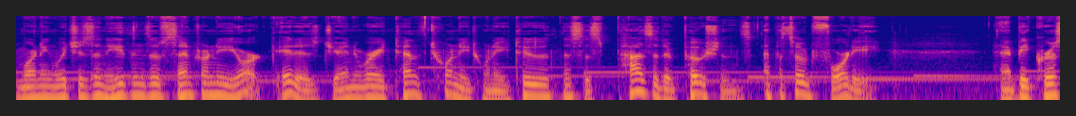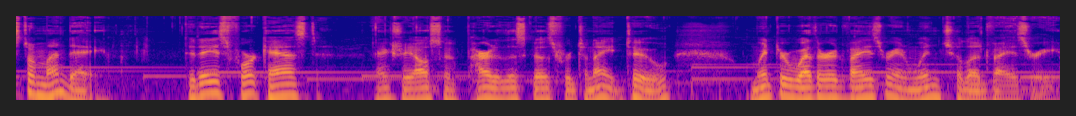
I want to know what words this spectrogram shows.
morning, witches and heathens of central New York. It is January 10th, 2022. This is Positive Potions, episode 40. Happy Crystal Monday. Today's forecast, actually, also part of this goes for tonight, too. Winter weather advisory and wind chill advisory.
